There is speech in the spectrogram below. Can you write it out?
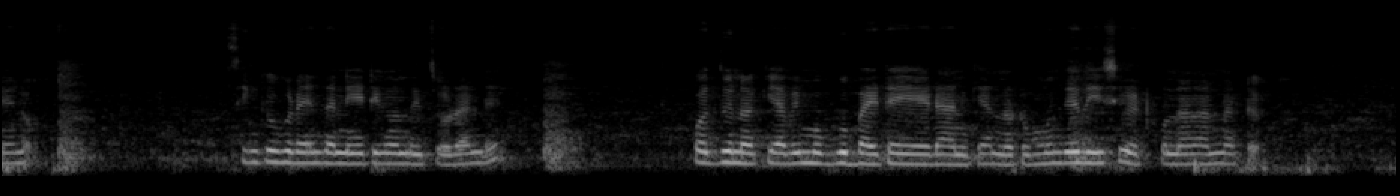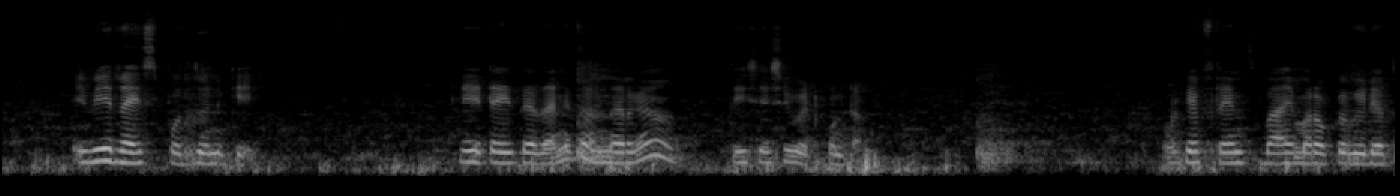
నేను. సింక్ కూడా ఎంత నీట్గా ఉంది చూడండి. పొద్దునకి అవి ముగ్గు బయట వేయడానికి అన్నట్టు ముందే తీసి పెట్టుకున్నాను అన్నట్టు. ఇవి రైస్ పొద్దునకి. లేట్ అవుతుందని తొందరగా తీసేసి పెట్టుకుంటాం. Okay friends bye. మరొక వీడియోతో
